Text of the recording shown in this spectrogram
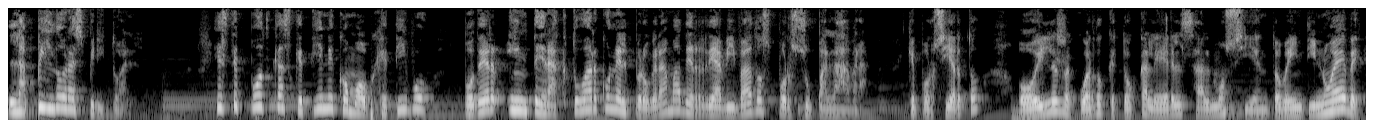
la píldora espiritual. Este podcast que tiene como objetivo poder interactuar con el programa de Reavivados por su palabra que por cierto, hoy les recuerdo que toca leer el Salmo 129.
